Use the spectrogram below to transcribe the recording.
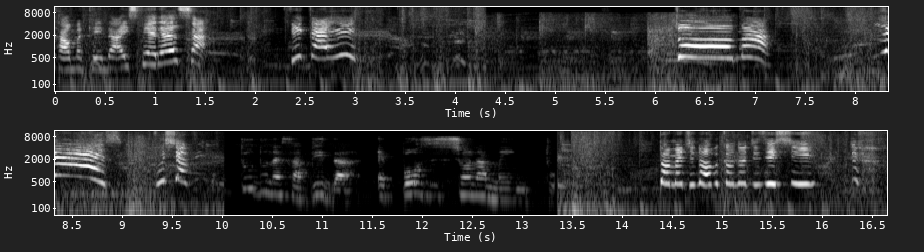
Calma, quem dá a esperança! Fica aí! Toma! Yes! Puxa vida! Tudo nessa vida é posicionamento. Toma de novo que eu não desisti!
